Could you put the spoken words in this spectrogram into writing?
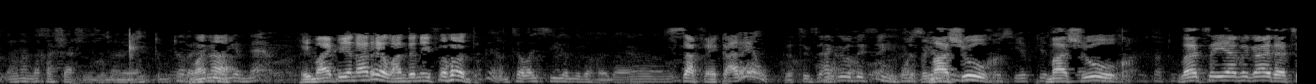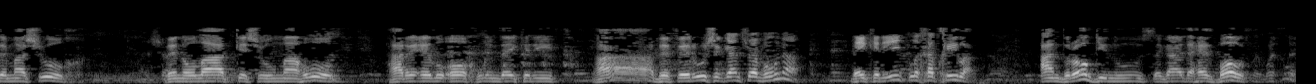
I don't have the chashash that he's a married. Why not? He might be an arel underneath the hood. Yeah, until I see under the hood. Uh, Safek arel. That's exactly what they're saying. Mashuch, mashuch. Let's say you have a guy that's a mashuch. ונולד כשהוא מהול, הרי אלו אוכלים, they could eat. Ah, בפירוש against Rav Huna. They could eat לכתחילה. Androginus, a guy that has both. What's the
